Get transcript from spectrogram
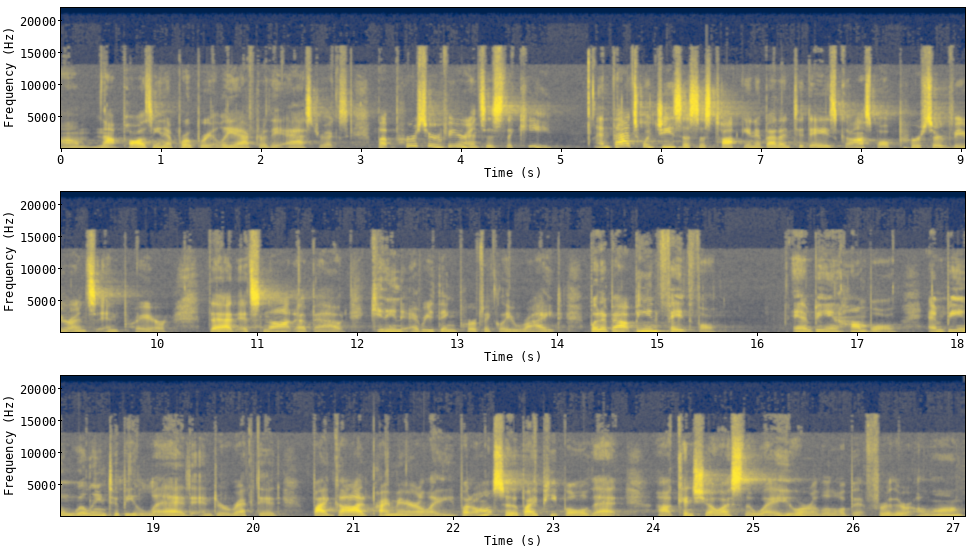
um, not pausing appropriately after the asterisks. But perseverance is the key. And that's what Jesus is talking about in today's gospel perseverance in prayer. That it's not about getting everything perfectly right, but about being faithful and being humble and being willing to be led and directed by God primarily, but also by people that uh, can show us the way who are a little bit further along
